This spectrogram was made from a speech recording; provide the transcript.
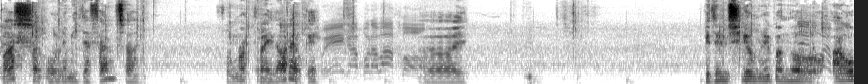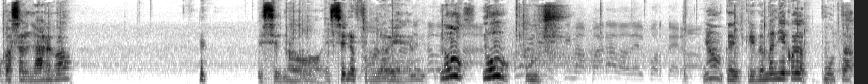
pasa con mi defensa? ¿Son unos traidores o qué? Ay. Qué tensión, ¿eh? Cuando hago pasar largo. Ese no, ese no fue la B, ¿eh? ¡No! ¡No! Uf. No, que, que me manía con las putas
